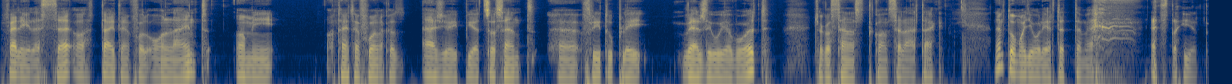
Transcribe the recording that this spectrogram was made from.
felé lesz a Titanfall Online-t, ami a Titanfallnak az ázsiai piacra szent uh, free-to-play verziója volt, csak aztán azt kancelálták. Nem tudom, hogy jól értettem-e ezt a hírt.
